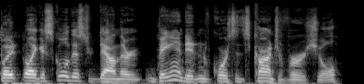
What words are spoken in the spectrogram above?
but like a school district down there banned it, and of course it's controversial.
